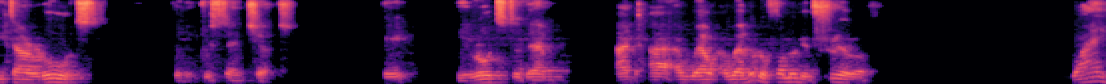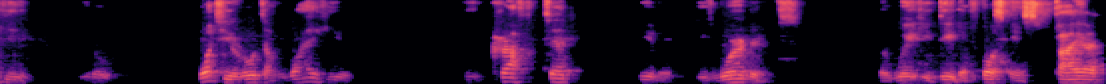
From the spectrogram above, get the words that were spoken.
Peter wrote to the Christian church. Okay? He wrote to them, and uh, we're, we're going to follow the trail of why he, you know, what he wrote and why he, he crafted, you know, his wordings the way he did. Of course, inspired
